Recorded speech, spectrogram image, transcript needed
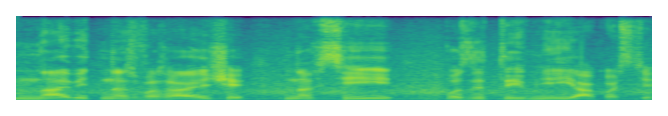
навіть незважаючи на всі позитивні якості.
